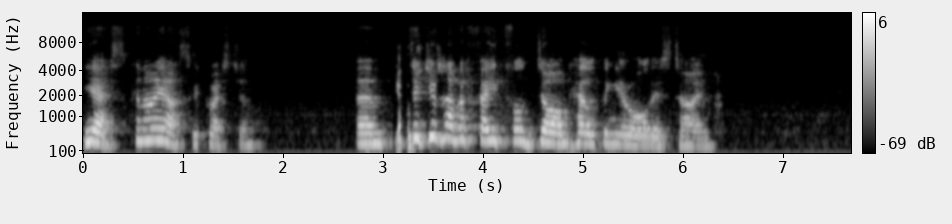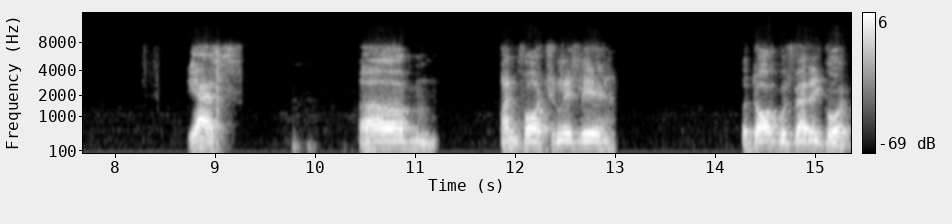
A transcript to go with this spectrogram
Yes, can I ask a question? Um, yes. Did you have a faithful dog helping you all this time? Yes. Um, unfortunately, the dog was very good,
